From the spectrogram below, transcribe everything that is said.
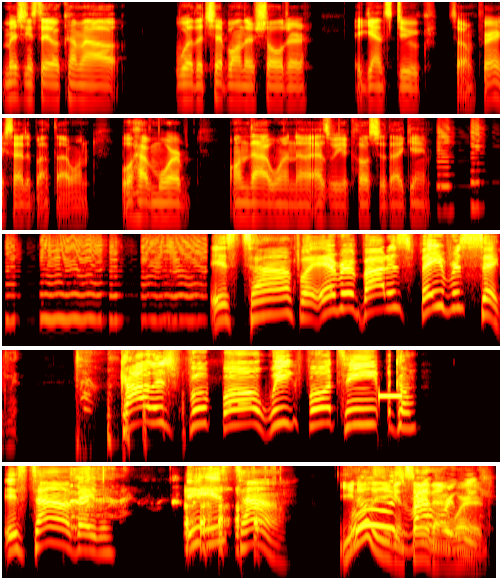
Michigan State will come out with a chip on their shoulder against Duke. So I'm very excited about that one. We'll have more on that one uh, as we get closer to that game. It's time for everybody's favorite segment. College football week 14. Come. It's time, baby. It is time. You know that you can say that word. week.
